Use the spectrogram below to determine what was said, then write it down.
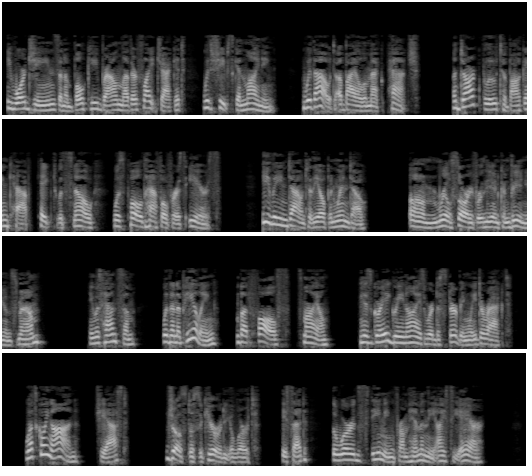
He wore jeans and a bulky brown leather flight jacket with sheepskin lining, without a Biolamec patch. A dark blue toboggan cap caked with snow was pulled half over his ears. He leaned down to the open window. I'm real sorry for the inconvenience, ma'am. He was handsome, with an appealing, but false, smile. His gray-green eyes were disturbingly direct. What's going on? she asked. Just a security alert, he said, the words steaming from him in the icy air.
